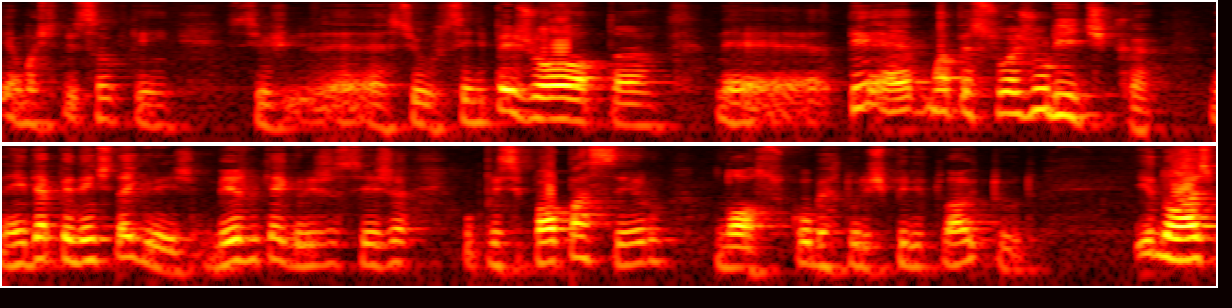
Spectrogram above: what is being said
é uma instituição que tem seu, é, seu CNPJ, né, tem, é uma pessoa jurídica, né, independente da igreja, mesmo que a igreja seja o principal parceiro nosso, cobertura espiritual e tudo. E nós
